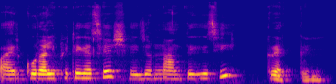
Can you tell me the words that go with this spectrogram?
পায়ের গোড়ালি ফেটে গেছে, সেই জন্য আনতে গেছি ক্র্যাক ক্রিম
